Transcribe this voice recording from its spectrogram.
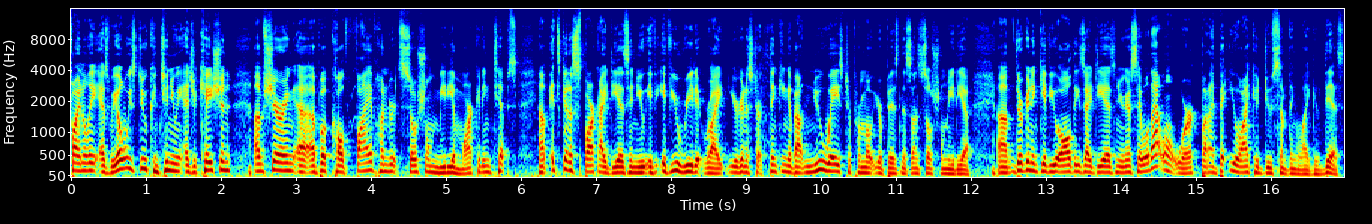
Finally, as we always do, continuing education, I'm sharing a, a book called 500 Social Media Marketing Tips. Um, it's going to spark ideas in you. If, if you read it right, you're going to start thinking about new ways to promote your business on social media. Um, they're going to give you all these ideas, and you're going to say, well, that won't work, but I bet you I could do something like this.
